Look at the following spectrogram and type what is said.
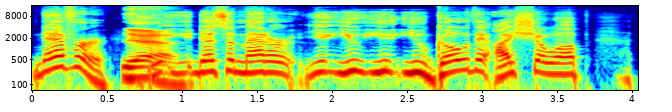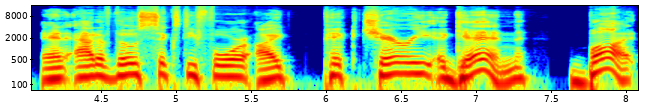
Never. Yeah. It doesn't matter. You you you you go there. I show up and out of those 64, I pick cherry again, but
